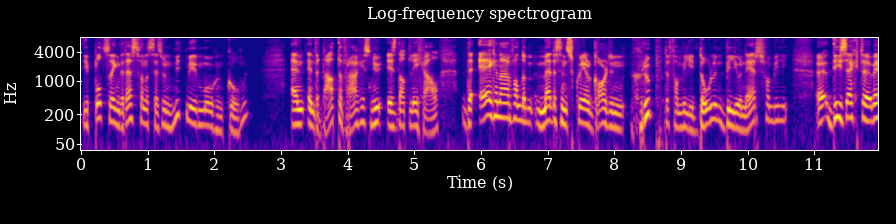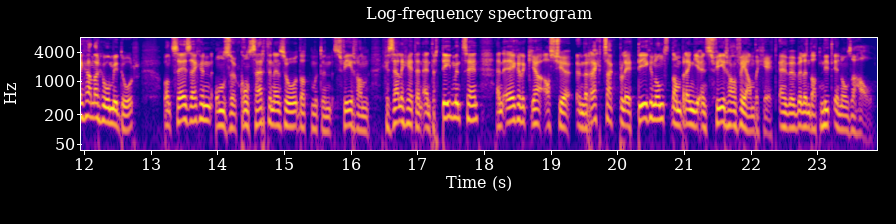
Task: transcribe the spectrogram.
die plotseling de rest van het seizoen niet meer mogen komen. En inderdaad, de vraag is nu, is dat legaal? De eigenaar van de Madison Square Garden groep, de familie Dolan, biljonairsfamilie, eh, die zegt, eh, wij gaan daar gewoon mee door. Want zij zeggen, onze concerten en zo, dat moet een sfeer van gezelligheid en entertainment zijn. En eigenlijk, ja, als je een rechtszaak pleit tegen ons, dan breng je een sfeer van vijandigheid. En we willen dat niet in onze hal.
